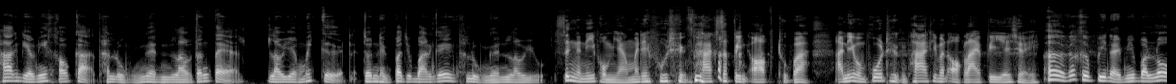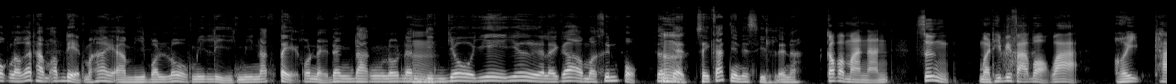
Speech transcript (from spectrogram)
ภาคเดียวนี้เขากะถลุงเงินเราตั้งแต่ เรายังไม่เกิด จนถึงปัจจุบันก็ยังถลุงเงินเราอยู่ ซึ่งอันนี้ผมยังไม่ได้พูดถึงภาค spin-off ถูกป่ะ อันนี้ผมพูดถึงภาคที่มันออกรายปีเฉยเออ ก็คือปีไหนมีบอลโลกเราก็ทำอัปเดตมาให้อะมีบอลโลกมีลีก มีนักเตะคนไหนดังๆโรนัลดินโยเย่เย่อะไรก็เอามาขึ้นปกตั้งแต่ Sega Genesis เลยนะๆก็ประมาณนั้น ซึ่งเหมือนที่พี่ฟ้าบอกว่า เฮ้ย ถ้า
